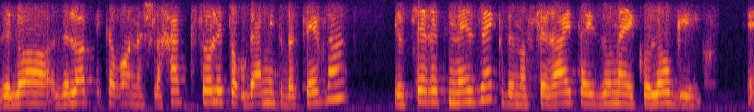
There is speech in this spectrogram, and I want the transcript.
זה, לא, זה לא הפתרון. השלכת פסולת אורגנית בטבע יוצרת נזק ומפרה את האיזון האקולוגי. אה,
